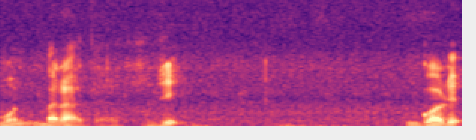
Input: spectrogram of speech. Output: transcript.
ووٚن بَرادَرَس زِ گۄڈٕ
